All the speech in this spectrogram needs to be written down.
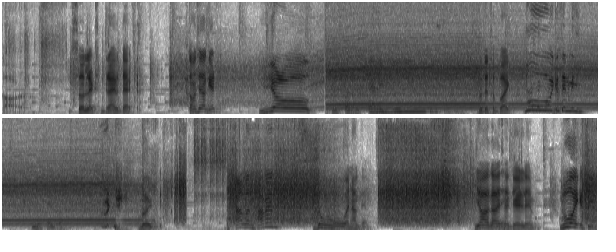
car. So let's drive that. Come on, Sita, get. Yo! Oh, that's a bike. Oh, I can see enemy. Right. Alan, heaven. Yo, I knocked him. Yeah, guys, I killed him. Whoa, I can see him.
